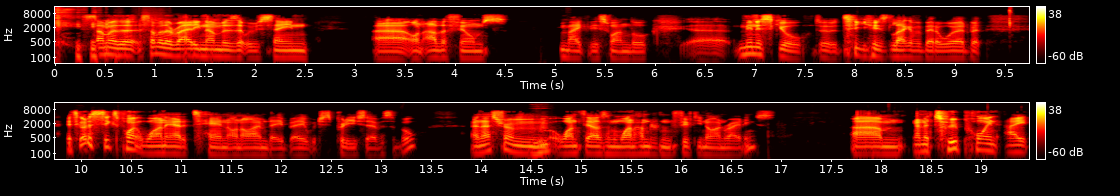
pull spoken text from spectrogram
some of the some of the rating numbers that we've seen uh, on other films make this one look uh, minuscule, to, to use lack of a better word. But it's got a 6.1 out of 10 on IMDb, which is pretty serviceable, and that's from 1,159 ratings, um, and a 2.8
